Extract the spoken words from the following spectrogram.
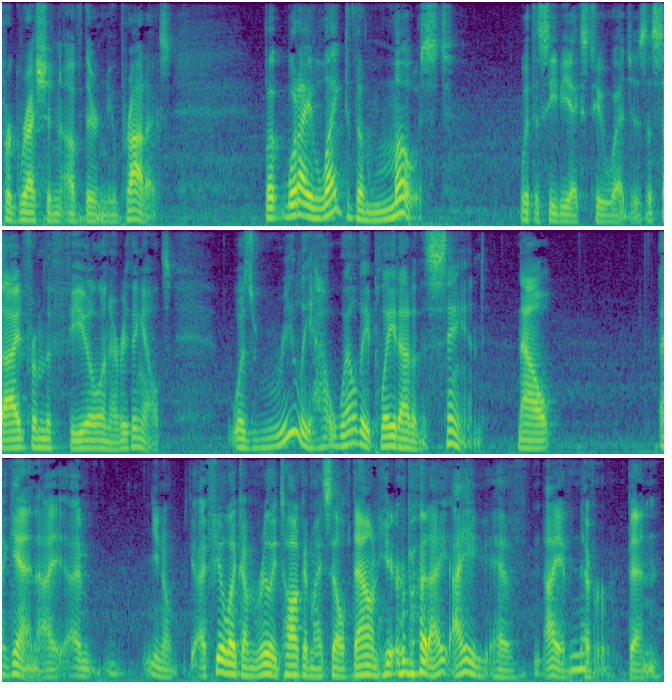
progression of their new products. But what I liked the most with the CBX2 wedges, aside from the feel and everything else, was really how well they played out of the sand. Now, again, I, I'm you know I feel like I'm really talking myself down here, but I, I have I have never been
